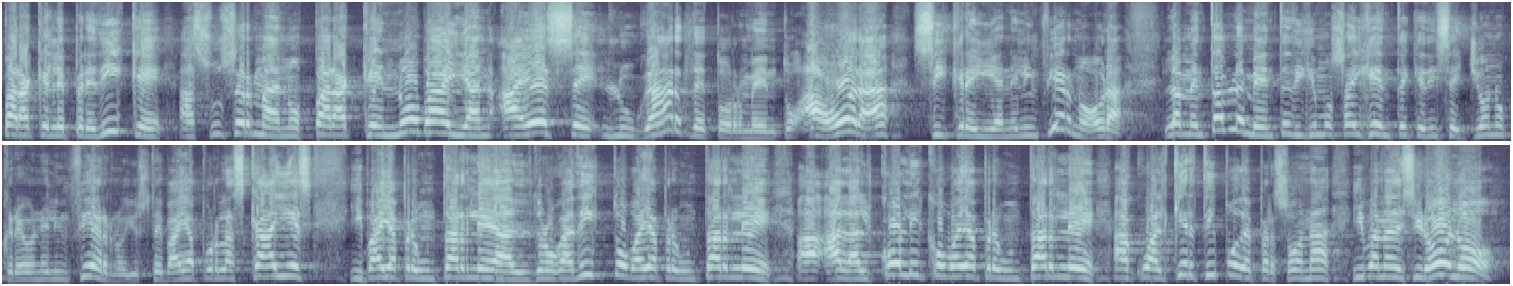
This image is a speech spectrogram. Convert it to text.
para que le predique a sus hermanos para que no vayan a ese lugar de tormento. Ahora sí creía en el infierno. Ahora, lamentablemente dijimos, hay gente que dice, yo no creo en el infierno. Y usted vaya por las calles y vaya a preguntarle al drogadicto, vaya a preguntarle al alcohólico, vaya a preguntarle a cualquier tipo de persona y van a decir, oh no,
